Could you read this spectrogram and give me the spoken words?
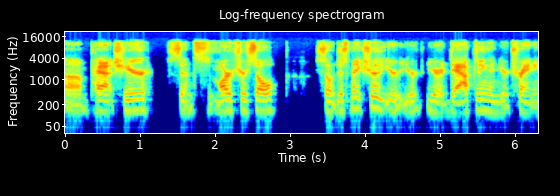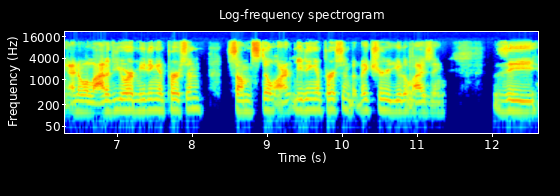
um, patch here since March or so. So just make sure that you're you're you're adapting and you're training. I know a lot of you are meeting in person. Some still aren't meeting in person, but make sure you're utilizing the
